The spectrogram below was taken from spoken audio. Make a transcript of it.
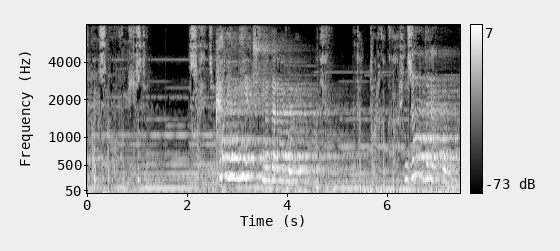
Давайте снова вместе. Сэнди. Конечно, дорогой. Мне это только кажется. Да, дорогой.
